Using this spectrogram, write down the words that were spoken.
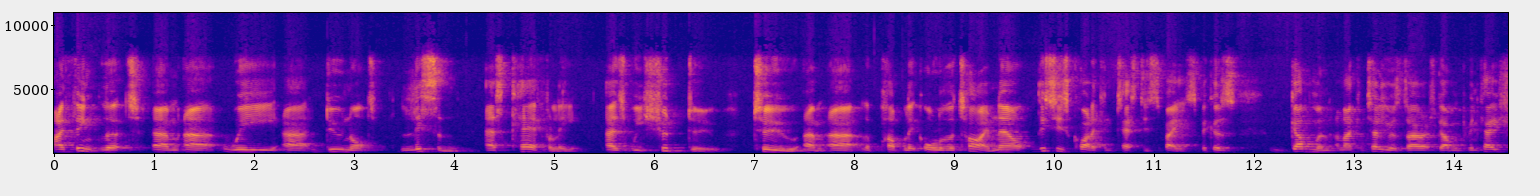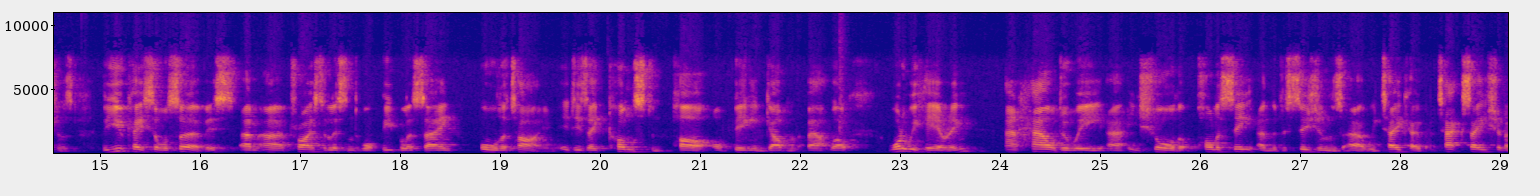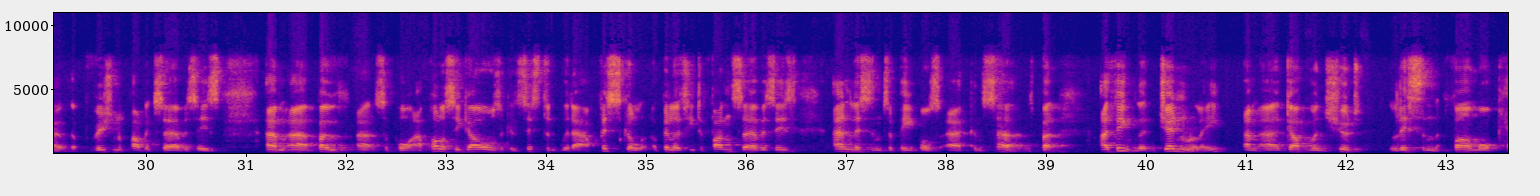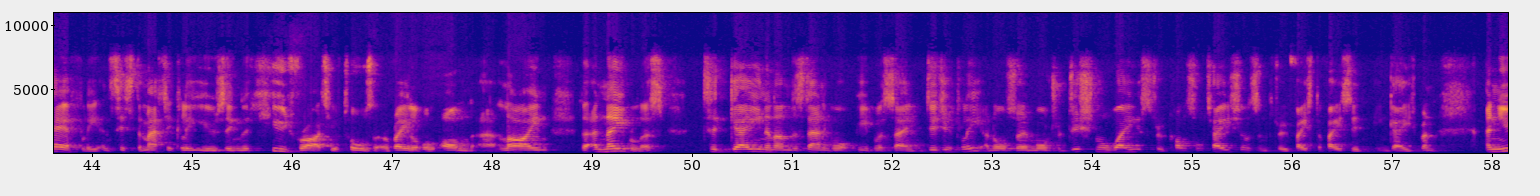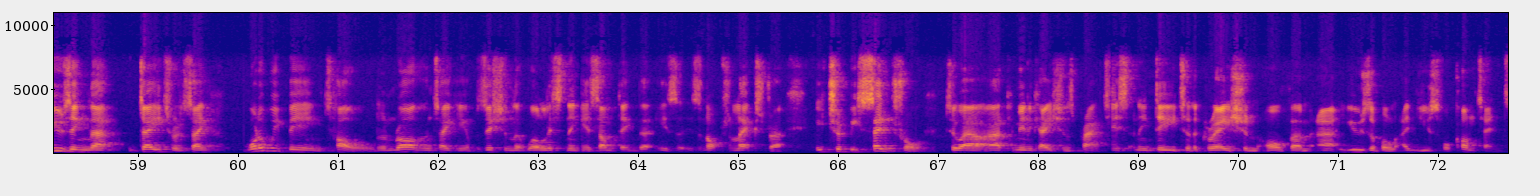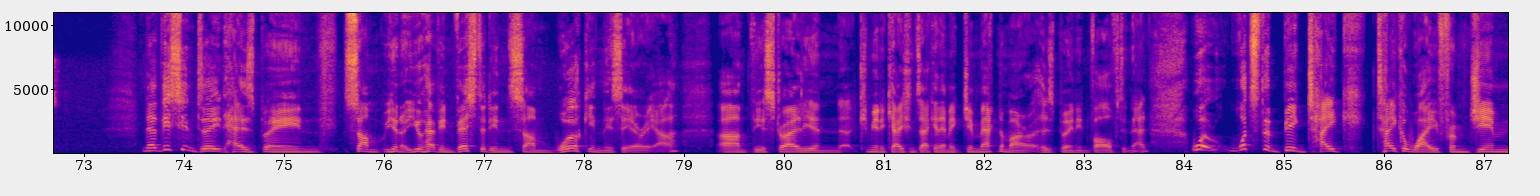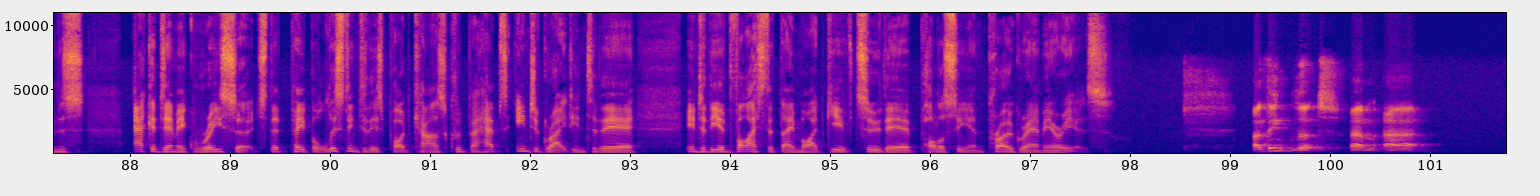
I think that um, uh, we uh, do not listen as carefully as we should do to um, uh, the public all of the time. Now, this is quite a contested space because government, and I can tell you as Director of Government Communications, the UK Civil Service um, uh, tries to listen to what people are saying all the time. It is a constant part of being in government about, well, what are we hearing? And how do we uh, ensure that policy and the decisions uh, we take over taxation, over the provision of public services, um, uh, both uh, support our policy goals, are consistent with our fiscal ability to fund services, and listen to people's uh, concerns. But I think that generally, um, uh, government should listen far more carefully and systematically using the huge variety of tools that are available online that enable us to gain an understanding of what people are saying digitally and also in more traditional ways through consultations and through face to face engagement, and using that data and saying, what are we being told? And rather than taking a position that, well, listening is something that is, is an optional extra, it should be central to our, our communications practice and indeed to the creation of um, uh, usable and useful content. Now, this indeed has been some, you know, you have invested in some work in this area. Um, the Australian communications academic Jim Macnamara has been involved in that. What, what's the big take takeaway from Jim's academic research that people listening to this podcast could perhaps integrate into their into the advice that they might give to their policy and program areas? I think that um, uh,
